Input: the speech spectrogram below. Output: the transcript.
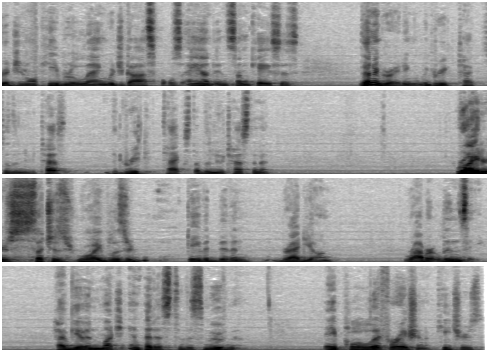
original Hebrew language gospels, and in some cases, denigrating the Greek text of the New Test- the Greek text of the New Testament. Writers such as Roy Blizzard, David Bivin, Brad Young, Robert Lindsey have given much impetus to this movement. A proliferation of teachers,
